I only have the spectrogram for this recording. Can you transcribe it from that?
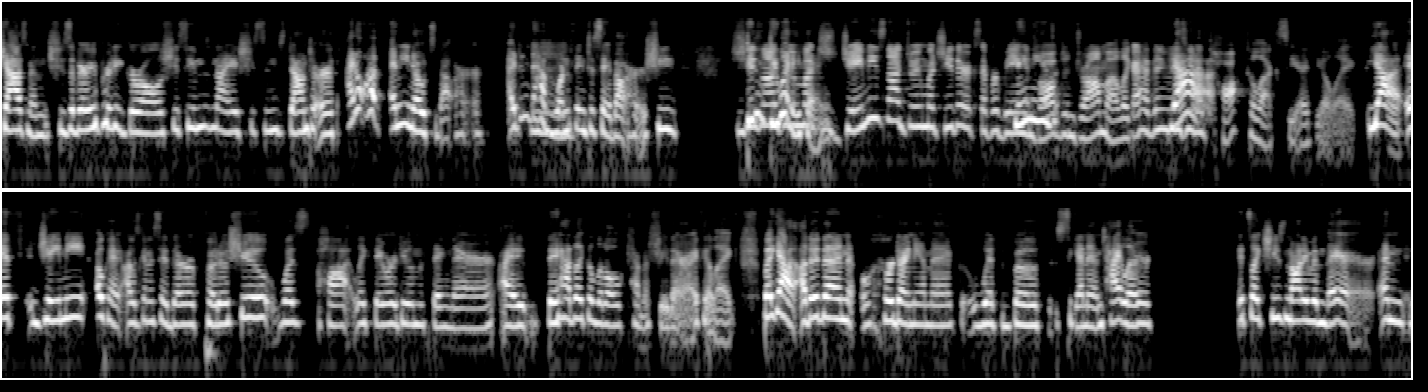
Jasmine. She's a very pretty girl. She seems nice. She seems down to earth. I don't have any notes about her. I didn't have mm. one thing to say about her. She She's didn't do anything. Much. Jamie's not doing much either, except for being Jamie's, involved in drama. Like I haven't even yeah. seen her talk to Lexi. I feel like. Yeah, if Jamie, okay, I was gonna say their photo shoot was hot. Like they were doing the thing there. I they had like a little chemistry there. I feel like, but yeah, other than her dynamic with both Sienna and Tyler, it's like she's not even there. And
